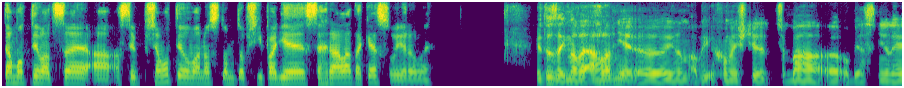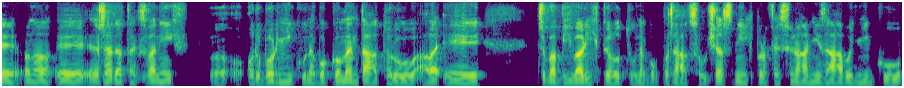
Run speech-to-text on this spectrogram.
ta motivace a asi přemotivovanost v tomto případě sehrála také svoji roli. Je to zajímavé a hlavně eh, jenom, abychom ještě třeba eh, objasnili, ono i řada takzvaných eh, odborníků nebo komentátorů, ale i třeba bývalých pilotů nebo pořád současných profesionálních závodníků.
